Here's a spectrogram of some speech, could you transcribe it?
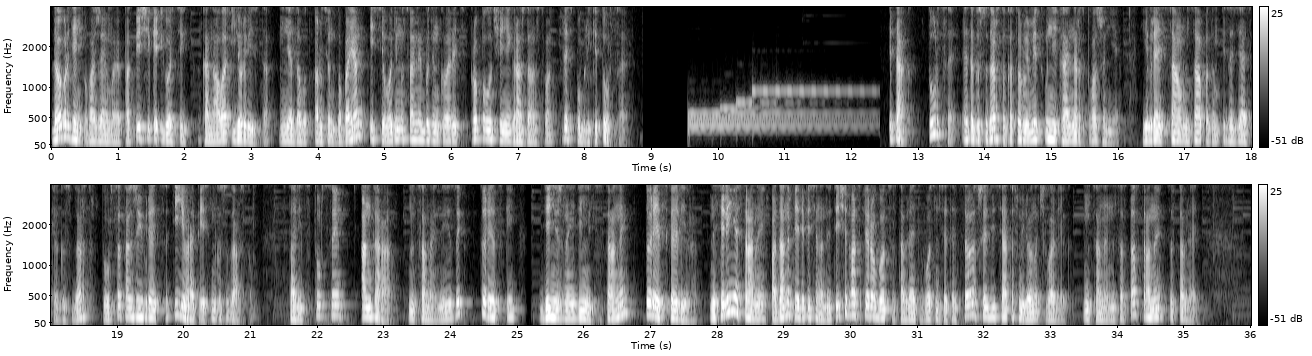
Добрый день, уважаемые подписчики и гости канала Юрвиста. Меня зовут Артюн Бабаян, и сегодня мы с вами будем говорить про получение гражданства Республики Турция. Итак, Турция – это государство, которое имеет уникальное расположение. Являясь самым западом из азиатских государств, Турция также является и европейским государством. Столица Турции – Анкара, национальный язык – турецкий, денежная единица страны – турецкая лира. Население страны по данным переписи на 2021 год составляет 83,6 миллиона человек. Национальный состав страны составляет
